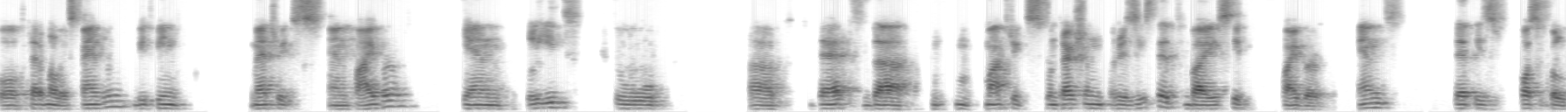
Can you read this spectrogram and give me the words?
of thermal expansion between matrix and fiber can lead to uh, that the matrix contraction resisted by stiff fiber and that is possible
